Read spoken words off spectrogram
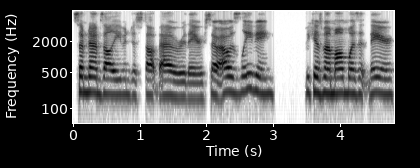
sometimes I'll even just stop by over there. So I was leaving because my mom wasn't there.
